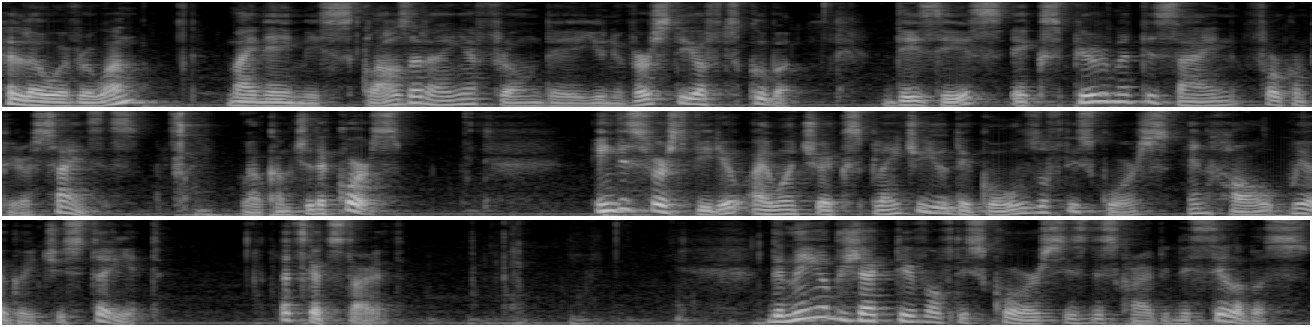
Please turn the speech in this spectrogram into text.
Hello everyone, my name is Claus Aranha from the University of Tsukuba. This is Experiment Design for Computer Sciences. Welcome to the course. In this first video, I want to explain to you the goals of this course and how we are going to study it. Let's get started. The main objective of this course is described in the syllabus.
